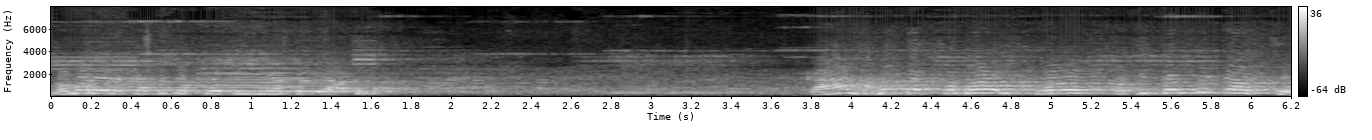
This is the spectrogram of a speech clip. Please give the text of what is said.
খবরের কাগজে প্রতিনিয়তই আছে কার সাথে কোথায় কোন প্রতিদ্বন্দ্বিতা হচ্ছে,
